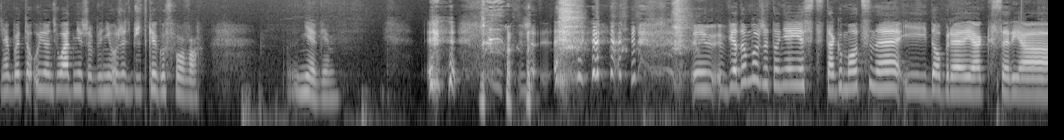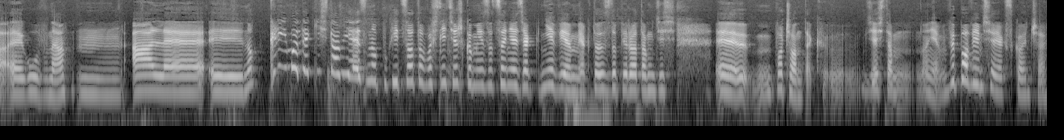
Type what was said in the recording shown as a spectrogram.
jakby to ująć ładnie, żeby nie użyć brzydkiego słowa. Nie wiem. że... Y, Wiadomo, że to nie jest tak mocne i dobre jak seria e, główna, mm, ale y, no klimat jakiś tam jest, no póki co to właśnie ciężko mi jest oceniać, jak nie wiem, jak to jest dopiero tam gdzieś y, początek, gdzieś tam, no nie wiem, wypowiem się jak skończę.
